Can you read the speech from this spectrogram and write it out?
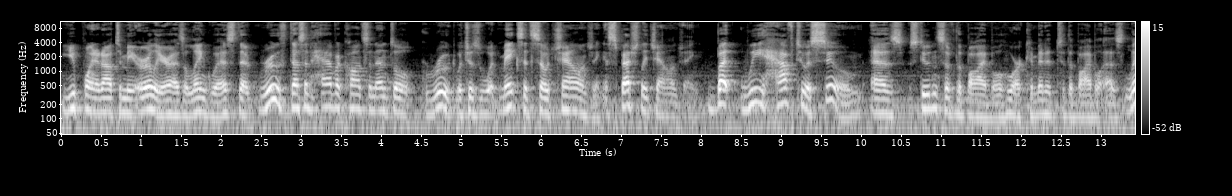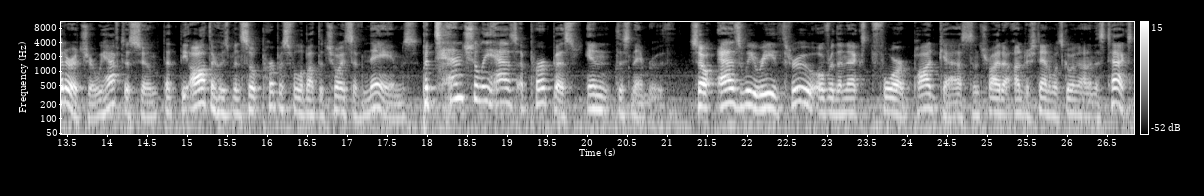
you pointed out to me earlier as a linguist that Ruth doesn't have a consonantal root, which is what makes it so challenging, especially challenging. But we have to assume, as students of the Bible who are committed to the Bible as literature, we have to assume that the author who's been so purposeful about the choice of names potentially has a purpose in this name Ruth. So, as we read through over the next four podcasts and try to understand what's going on in this text,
